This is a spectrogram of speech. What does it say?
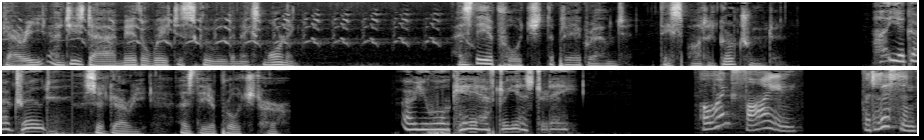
Gary and his dad made their way to school the next morning. As they approached the playground, they spotted Gertrude. Hiya, Gertrude, said Gary as they approached her. Are you okay after yesterday? Oh, I'm fine. But listen,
